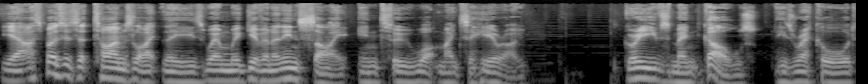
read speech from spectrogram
Yeah, I suppose it's at times like these when we're given an insight into what makes a hero. Greaves meant goals. His record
